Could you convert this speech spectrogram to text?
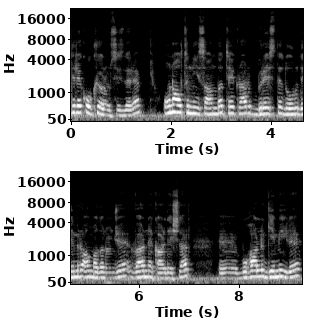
direkt okuyorum sizlere. 16 Nisan'da tekrar Brest'e doğru demir almadan önce Verne kardeşler e, buharlı gemi ile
